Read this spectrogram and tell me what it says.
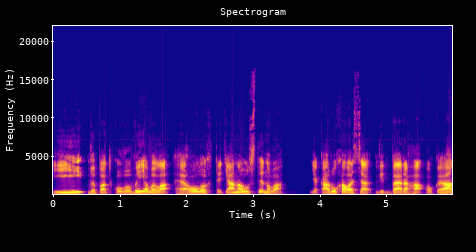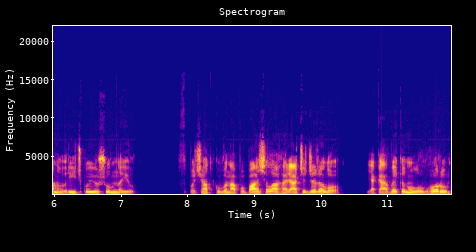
Її випадково виявила геолог Тетяна Устинова, яка рухалася від берега океану річкою Шумною. Спочатку вона побачила гаряче джерело, яке викинуло вгору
